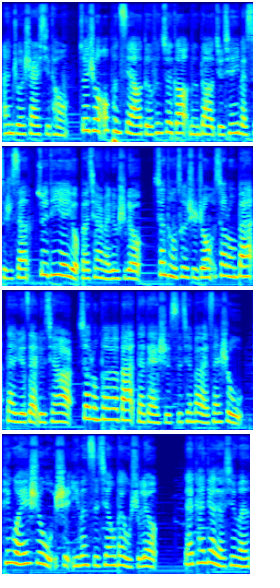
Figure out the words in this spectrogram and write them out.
安卓十二系统。最终 OpenCL 得分最高能到九千一百四十三，最低也有八千二百六十六。相同测试中，骁龙八大约在六千二，骁龙八八八大概是四千八百三十五，苹果 A 十五是一万四千五百五十六。来看调调新闻，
